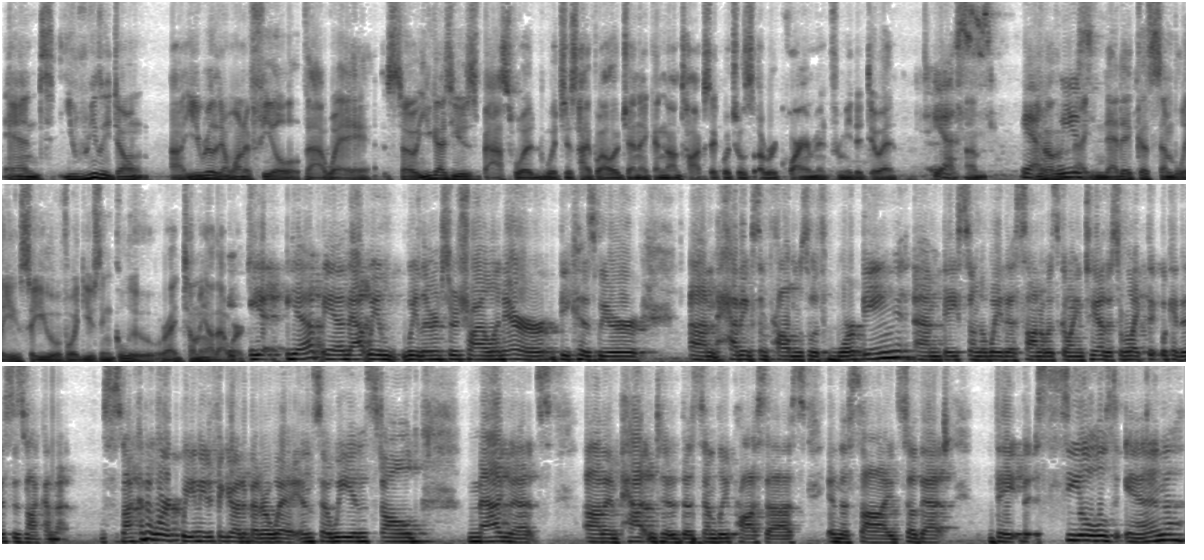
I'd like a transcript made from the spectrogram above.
and you really don't uh, you really don't want to feel that way. So you guys use basswood, which is hypoallergenic and non-toxic, which was a requirement for me to do it. Yes. Um, yeah, you have we a magnetic use, assembly, so you avoid using glue, right? Tell me how that works. Yeah, yeah, and that we we learned through trial and error because we were um, having some problems with warping um, based on the way the sauna was going together. So we're like, okay, this is not gonna this is not gonna work. We need to figure out a better way, and so we installed magnets um, and patented the assembly process in the side so that they that seals in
